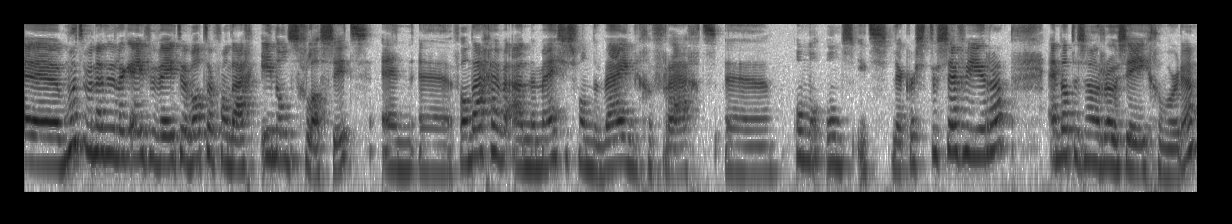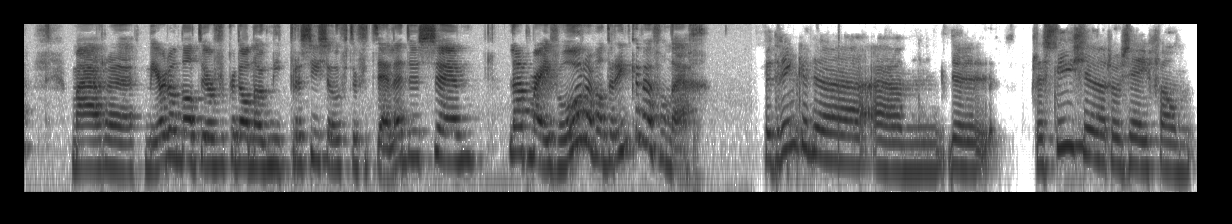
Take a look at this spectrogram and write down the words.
uh, moeten we natuurlijk even weten wat er vandaag in ons glas zit. En uh, vandaag hebben we aan de meisjes van de wijn gevraagd uh, om ons iets lekkers te serveren. En dat is een rosé geworden. Maar meer dan dat durf ik er dan ook niet precies over te vertellen. Dus laat maar even horen, wat drinken we vandaag? We drinken de, um, de Prestige Rosé van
